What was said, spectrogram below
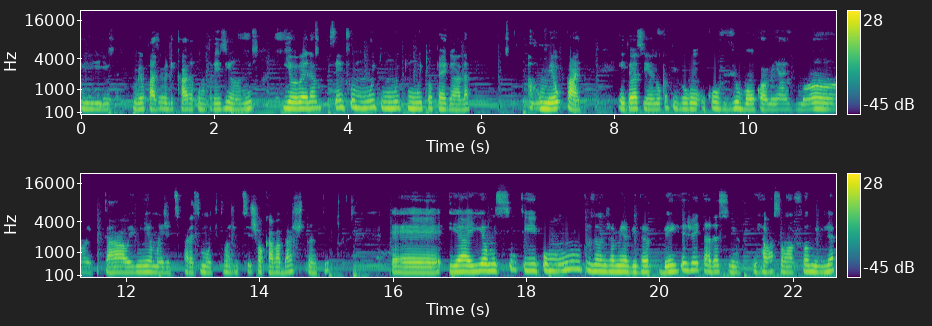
e meu pai saiu de casa com 13 anos e eu era sempre fui muito, muito, muito apegada ao meu pai. Então, assim, eu nunca tive um convívio bom com a minha irmã e tal. E minha mãe, a gente se parece muito, então a gente se chocava bastante. É, e aí eu me senti por muitos anos da minha vida bem rejeitada assim em relação à família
